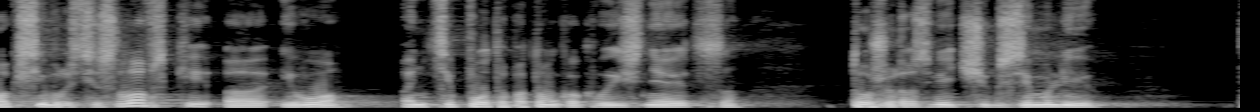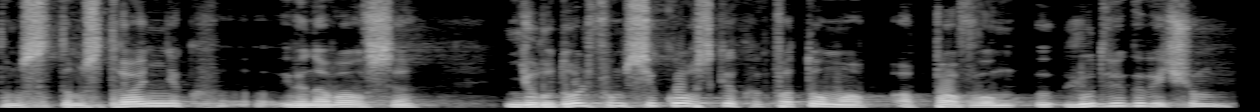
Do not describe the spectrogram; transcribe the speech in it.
Максим Ростиславский, а его антипод, а потом, как выясняется, тоже разведчик Земли, там, там странник, именовался не Рудольфом Сикорским, как потом, а, а Павлом Людвиговичем.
